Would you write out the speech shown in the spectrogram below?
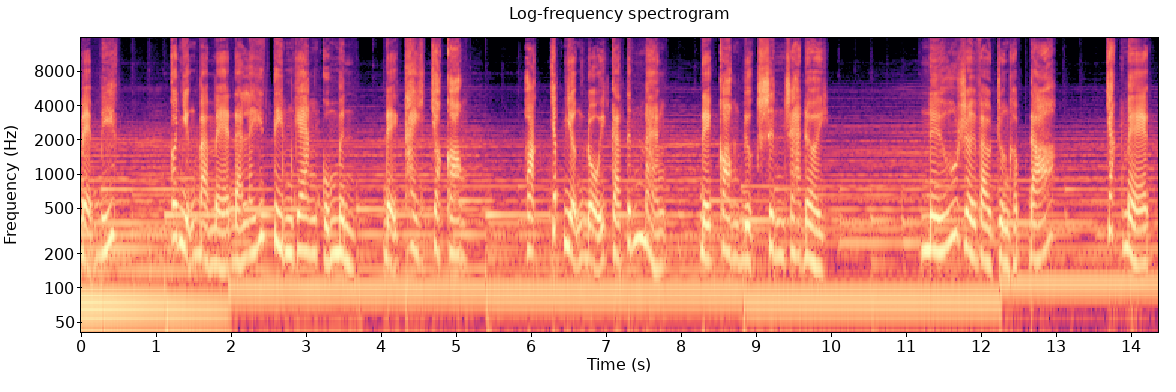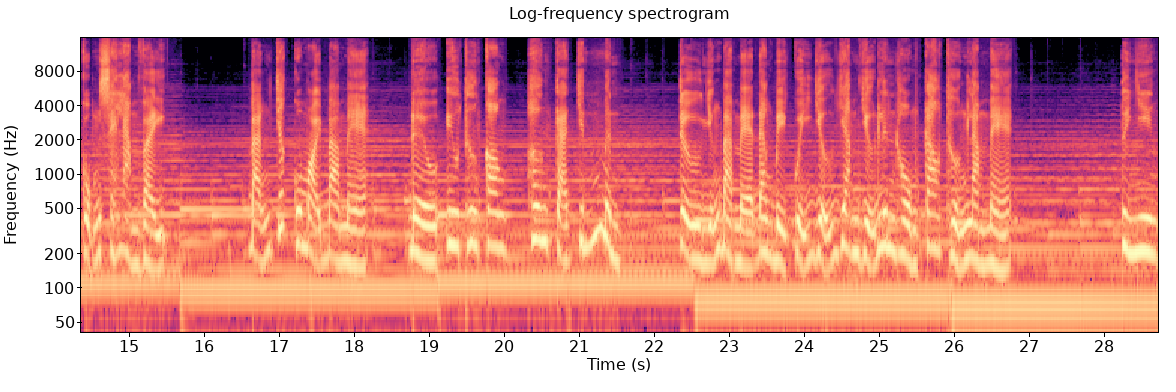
Mẹ biết, có những bà mẹ đã lấy tim gan của mình để thay cho con, hoặc chấp nhận đổi cả tính mạng để con được sinh ra đời. Nếu rơi vào trường hợp đó, chắc mẹ cũng sẽ làm vậy. Bản chất của mọi bà mẹ đều yêu thương con hơn cả chính mình. Trừ những bà mẹ đang bị quỷ dữ giam giữ linh hồn cao thượng làm mẹ. Tuy nhiên,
